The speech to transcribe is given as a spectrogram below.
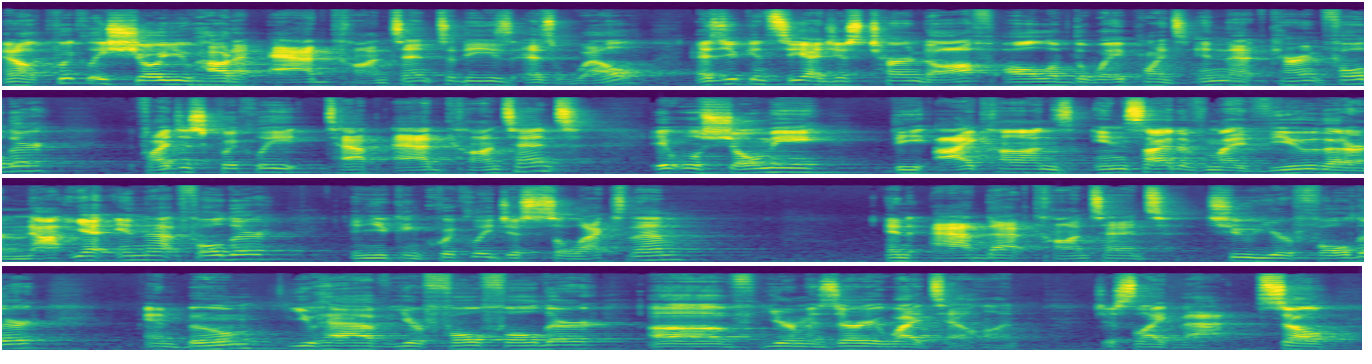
And I'll quickly show you how to add content to these as well. As you can see, I just turned off all of the waypoints in that current folder. If I just quickly tap add content, it will show me the icons inside of my view that are not yet in that folder. And you can quickly just select them and add that content to your folder. And boom, you have your full folder of your Missouri whitetail hunt, just like that. So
